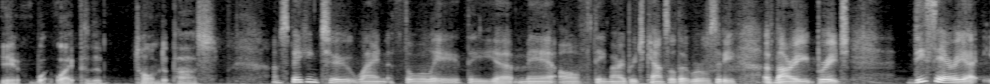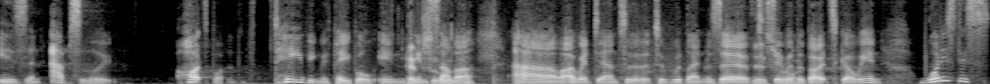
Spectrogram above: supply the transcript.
yeah, wait for the time to pass. I'm speaking to Wayne Thorley, the uh, Mayor of the Murray Bridge Council, the rural city of Murray Bridge. This area is an absolute hotspot. It's heaving with people in, in summer. Um, I went down to, to Woodland Reserve to That's see where the boats go in. What is this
